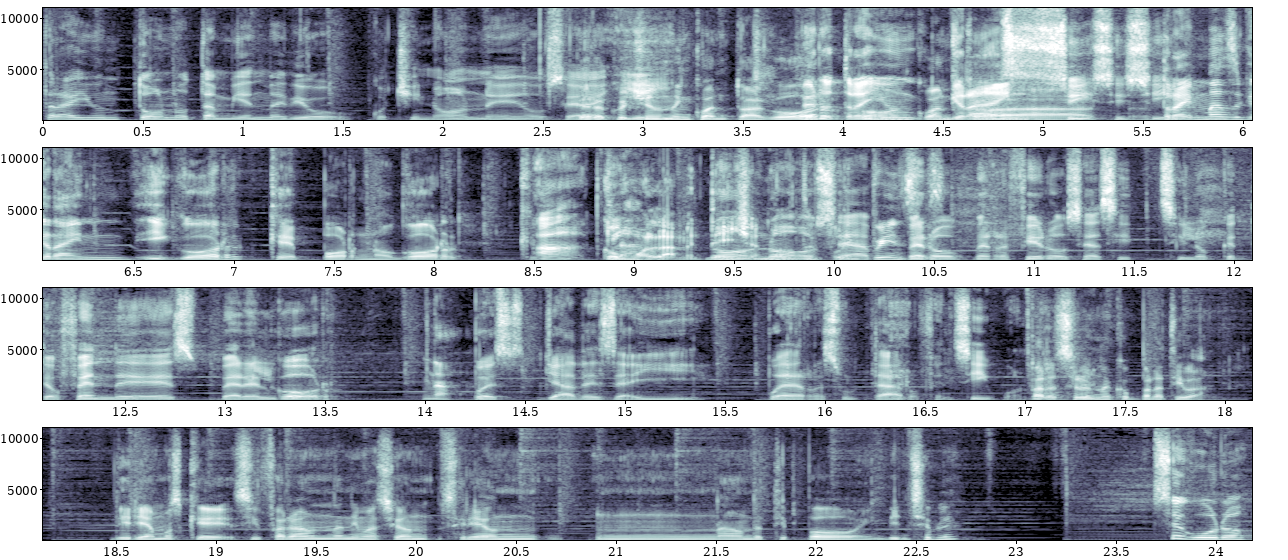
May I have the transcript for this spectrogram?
trae un tono también medio cochinón, ¿eh? O sea, Pero y- cochinón en cuanto a gore. Pero trae un grind. a- Sí, sí, sí. Trae más grind y gore que porno gore. que- Ah, como claro. Lamentation No, no, of the o sea, Princess. pero me refiero, o sea, si, si lo que te ofende es ver el gore, Nah. pues ya desde ahí puede resultar ofensivo, ¿no? Para hacer una comparativa, diríamos que si fuera una animación, sería un, una onda tipo Invincible. Seguro.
